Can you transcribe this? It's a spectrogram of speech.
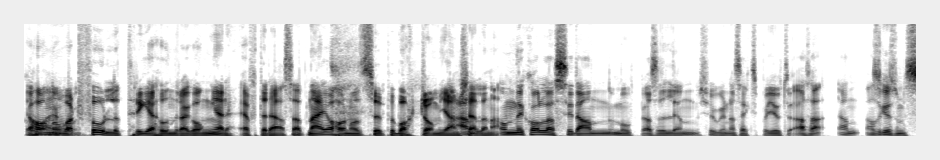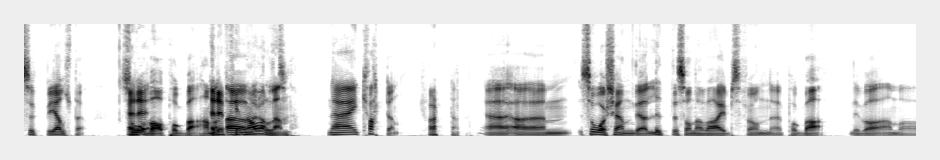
Jag har nog varit full 300 gånger efter det, så att nej, jag har nog supert de hjärncellerna. Om ni kollar Zidane mot Brasilien 2006 på YouTube, alltså han, han såg ut som en superhjälte. Så det- var Pogba. Han är var det finalen? överallt. Nej, kvarten. Kvarten? Eh, ehm, så kände jag lite sådana vibes från eh, Pogba. Det var, han var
